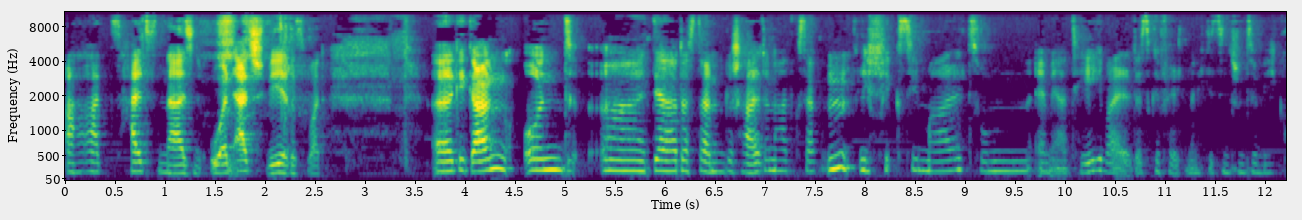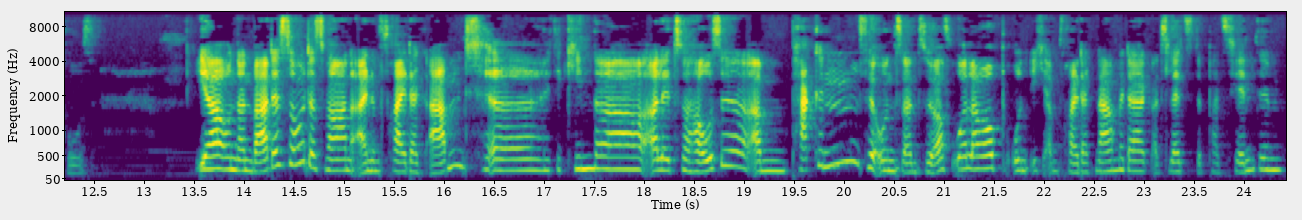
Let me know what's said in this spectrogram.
äh, Hals-Nasen-Ohrenarzt, schweres Wort, äh, gegangen und äh, der das dann geschaltet und hat gesagt, hm, ich schicke sie mal zum MRT, weil das gefällt mir nicht, die sind schon ziemlich groß. Ja, und dann war das so, das war an einem Freitagabend, äh, die Kinder alle zu Hause am Packen für unseren Surfurlaub und ich am Freitagnachmittag als letzte Patientin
